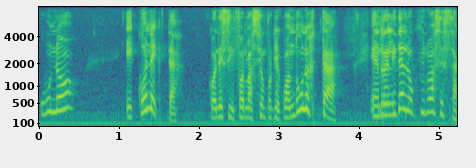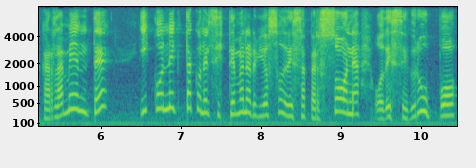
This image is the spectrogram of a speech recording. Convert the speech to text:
uno eh, conecta con esa información, porque cuando uno está, en realidad lo que uno hace es sacar la mente y conecta con el sistema nervioso de esa persona o de ese grupo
